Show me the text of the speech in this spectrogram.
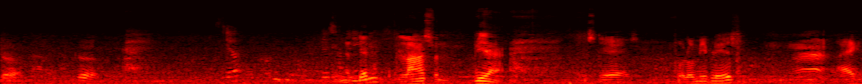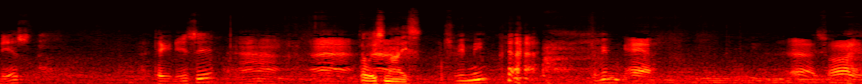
Good. Good. And then last one Yeah. is this. Follow me, please. Ah, like this. Take it easy. Ah, ah, Oh, it's ah. nice. Swimming. Swim air. Ah, sorry.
